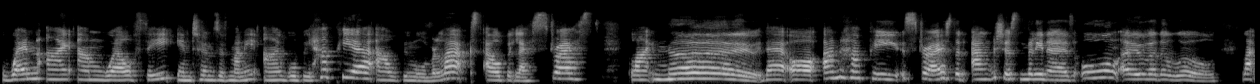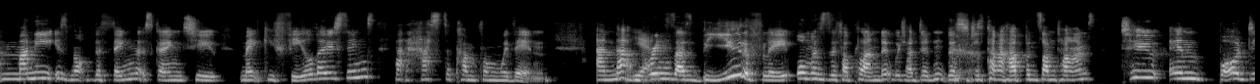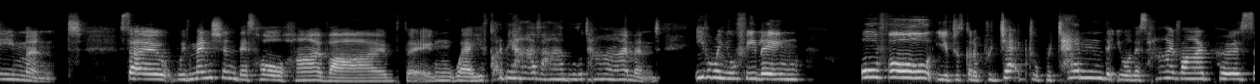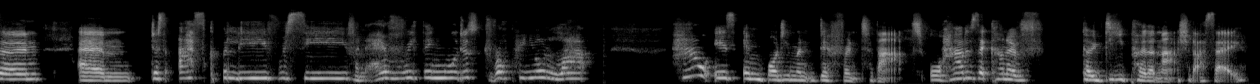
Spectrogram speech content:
when I am wealthy in terms of money, I will be happier, I will be more relaxed, I will be less stressed. Like, no, there are unhappy, stressed, and anxious millionaires all over the world. Like, money is not the thing that's going to make you feel those things. That has to come from within. And that yes. brings us beautifully, almost as if I planned it, which I didn't. This just kind of happens sometimes, to embodiment. So we've mentioned this whole high vibe thing where you've got to be high vibe all the time. And even when you're feeling awful, you've just got to project or pretend that you're this high vibe person. Um, just ask, believe, receive, and everything will just drop in your lap. How is embodiment different to that? Or how does it kind of go deeper than that, should I say?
